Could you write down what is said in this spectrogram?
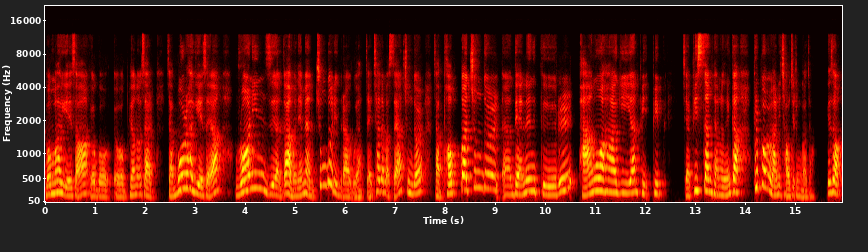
뭐뭐 하기 위해서 요거 요 변호사 자, 뭘 하기 위해서요? run-ins가 뭐냐면 충돌이더라고요. 자, 찾아봤어요? 충돌. 자, 법과 충돌되는 그를 방어하기 위한 비, 비, 자, 비싼 변호사. 그러니까 불법을 많이 저지른 거죠. 그래서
